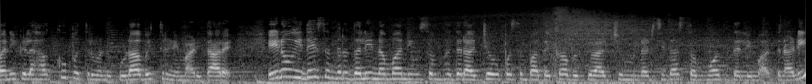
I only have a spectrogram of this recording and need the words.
ಮನೆಗಳ ಹಕ್ಕುಪತ್ರವನ್ನು ಕೂಡ ವಿತರಣೆ ಮಾಡಿದ್ದಾರೆ. ಇನ್ನು ಇದೇ ಸಂದರ್ಭದಲ್ಲಿ ನಮ್ಮ ನ್ಯೂಸ್ ಸಂಹದ ರಾಜ್ಯ ಉಪಸಂಪಾದಕ ಬಸವರಾಜ್ ನಡೆಸಿದ ಸಂವಾದದಲ್ಲಿ ಮಾತನಾಡಿ,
